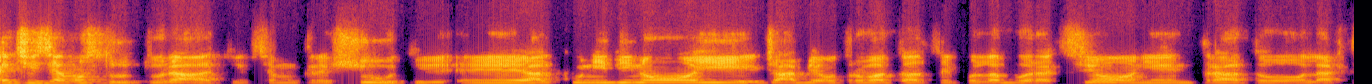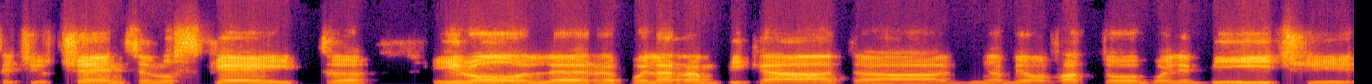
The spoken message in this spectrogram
e ci siamo strutturati, siamo cresciuti e alcuni di noi già abbiamo trovato altre collaborazioni, è entrato l'arte circense, lo skate, i roller, poi l'arrampicata, abbiamo fatto poi le bici,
